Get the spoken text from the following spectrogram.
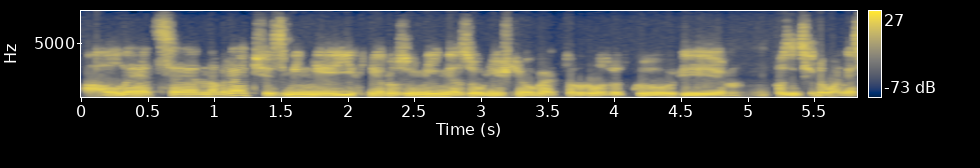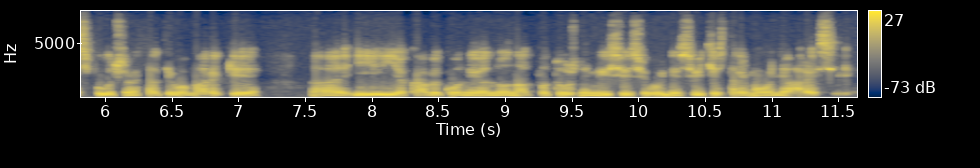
але це навряд чи змінює їхнє розуміння зовнішнього вектору розвитку і позиціонування Сполучених Штатів Америки. Е, і яка виконує ну надпотужну місію сьогодні в світі стримування агресії.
